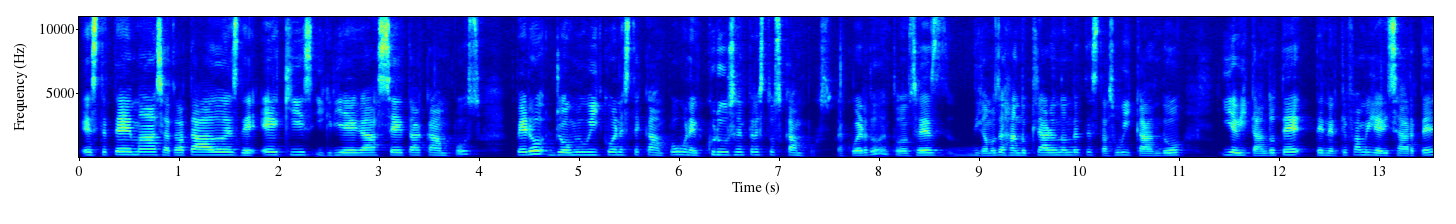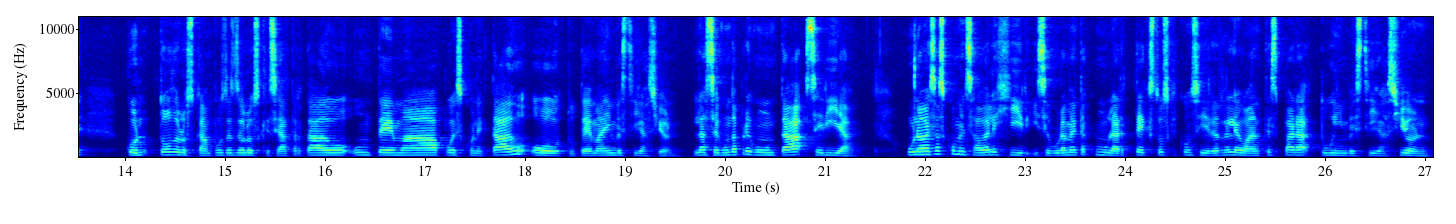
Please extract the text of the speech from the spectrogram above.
este tema se ha tratado desde X, Y, Z campos, pero yo me ubico en este campo o en el cruce entre estos campos, ¿de acuerdo? Entonces, digamos, dejando claro en dónde te estás ubicando y evitándote tener que familiarizarte con todos los campos desde los que se ha tratado un tema pues conectado o tu tema de investigación. La segunda pregunta sería, una vez has comenzado a elegir y seguramente acumular textos que consideres relevantes para tu investigación,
